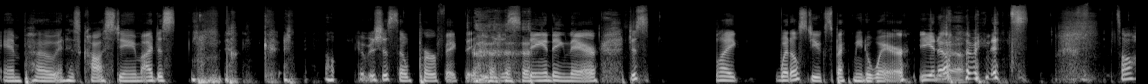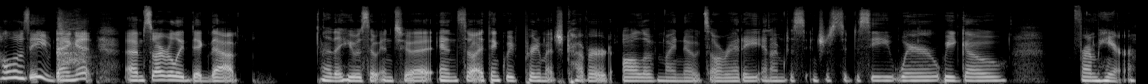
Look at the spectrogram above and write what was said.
and Poe and his costume. I just couldn't help. It was just so perfect that he was just standing there, just like, what else do you expect me to wear? You know, Yeah. I mean, it's it's All Hallows Eve, dang it. Um, so I really dig that that he was so into it. And so I think we've pretty much covered all of my notes already. And I'm just interested to see where we go from here.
